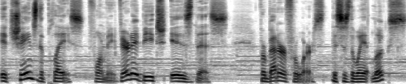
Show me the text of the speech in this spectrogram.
it changed the place for me. Verde Beach is this, for better or for worse. This is the way it looks,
